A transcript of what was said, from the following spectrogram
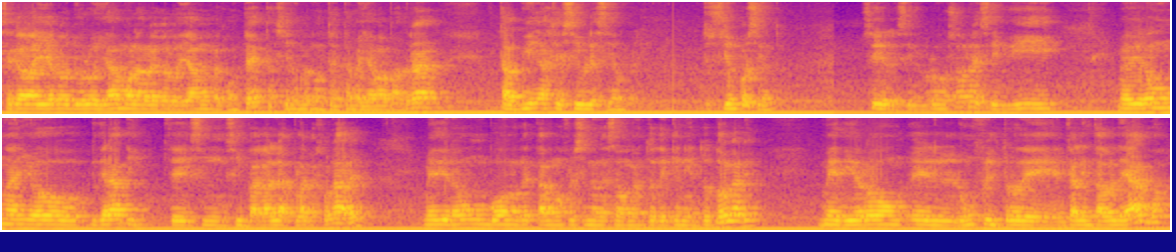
Ese caballero yo lo llamo a la hora que lo llamo, me contesta, si no me contesta me llama para atrás. Está bien accesible siempre, 100%. Sí, recibí promoción, recibí, me dieron un año gratis sin, sin, pagar las placas solares. Me dieron un bono que estaban ofreciendo en ese momento de 500 dólares. Me dieron un filtro de calentador de agua.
